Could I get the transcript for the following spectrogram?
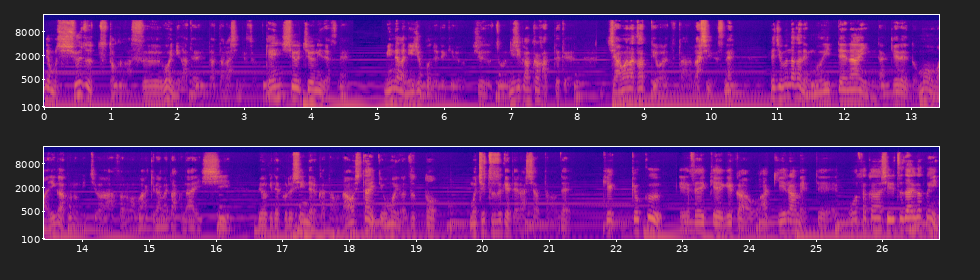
でも手術とかがすごい苦手だったらしいんですよ。研修中にですねみんなが20分でできる手術を2時間かかってて邪魔なかって言われてたらしいですね。で自分の中で向いてないんだけれども、まあ、医学の道はそのまま諦めたくないし病気で苦しんでる方を治したいという思いはずっと持ち続けてらっしゃったので結局、え整形外科を諦めて大阪市立大学院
